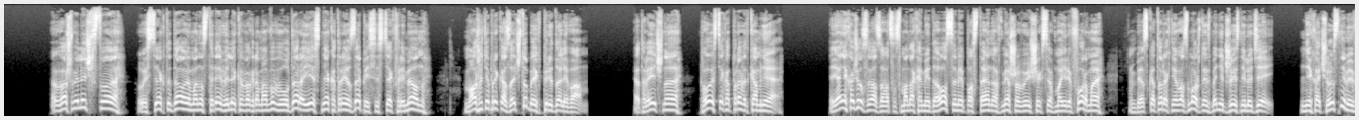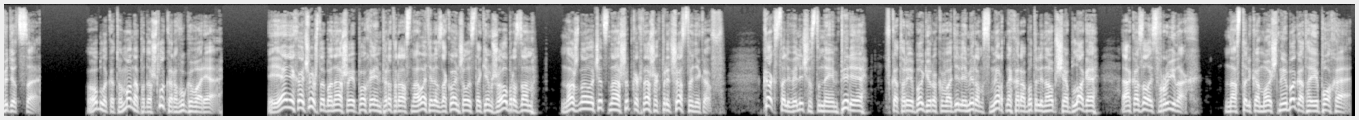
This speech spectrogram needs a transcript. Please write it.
Ваше Величество, у секты Дао и монастыря Великого Громового Удара есть некоторые записи с тех времен. Можете приказать, чтобы их передали вам. Отлично. Пусть их отправят ко мне. Я не хочу связываться с монахами и даосами, постоянно вмешивающихся в мои реформы, без которых невозможно изменить жизни людей. Не хочу с ними видеться». Облако тумана подошло к Орову, говоря. «Я не хочу, чтобы наша эпоха Императора-Основателя закончилась таким же образом. Нужно учиться на ошибках наших предшественников. Как столь величественная империя, в которой боги руководили миром смертных и работали на общее благо, оказалась в руинах. Настолько мощная и богатая эпоха!»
